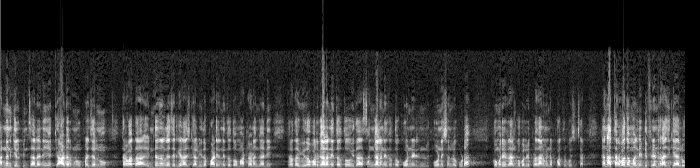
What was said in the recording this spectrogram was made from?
అన్నను గెలిపించాలని క్యాడర్ను ప్రజలను తర్వాత ఇంటర్నల్గా జరిగే రాజకీయాలు వివిధ పార్టీ నేతలతో మాట్లాడడం కానీ తర్వాత వివిధ వర్గాల నేతలతో వివిధ సంఘాల నేతలతో కోఆర్డినేట్ కోఆర్డినేషన్లో కూడా కొమరెడ్డి రాజగోపాల్ రెడ్డి ప్రధానమైన పాత్ర పోషించారు. కానీ ఆ తర్వాత మళ్ళీ డిఫరెంట్ రాజకీయాలు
